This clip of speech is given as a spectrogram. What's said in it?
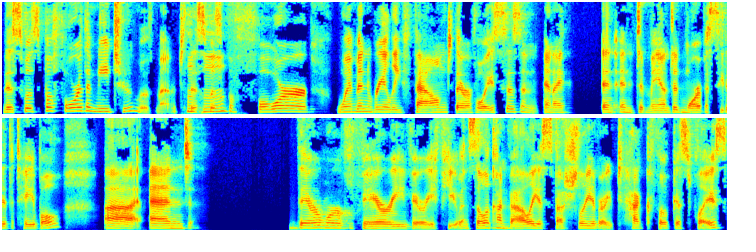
This was before the Me Too movement. This was Mhm. before women really found their voices and, and I and, and demanded more of a seat at the table. Uh, and there were very, very few in Silicon Valley, especially a very tech focused place.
